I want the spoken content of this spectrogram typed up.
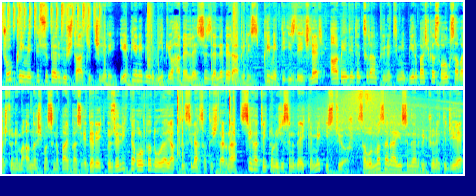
Çok kıymetli süper güç takipçileri, yepyeni bir video haberle sizlerle beraberiz. Kıymetli izleyiciler, ABD'de Trump yönetimi bir başka soğuk savaş dönemi anlaşmasını bypass ederek özellikle Orta Doğu'ya yaptığı silah satışlarına SİHA teknolojisini de eklemek istiyor. Savunma sanayisinden 3 yöneticiye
